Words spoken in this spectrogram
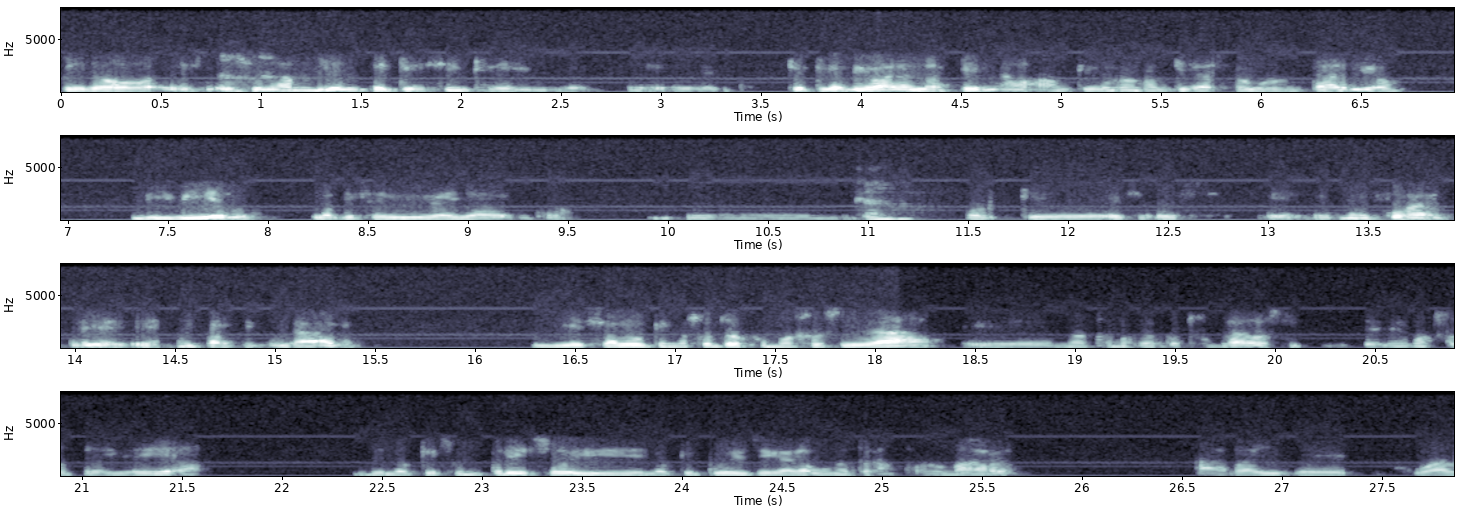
Pero es, un ambiente que es increíble. Eh, yo creo que vale la pena, aunque uno no quiera ser voluntario, vivir lo que se vive ahí adentro. Eh, porque es, es, es muy fuerte, es muy particular y es algo que nosotros como sociedad eh, no estamos acostumbrados y tenemos otra idea de lo que es un preso y de lo que puede llegar a uno transformar a raíz de jugar,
